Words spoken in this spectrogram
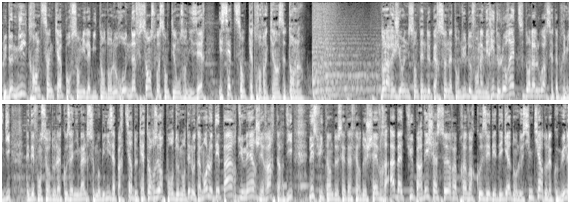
Plus de 1035 cas pour 100 000 habitants dans l'euro, 971 en Isère et 795 dans l'Ain. Dans la région, une centaine de personnes attendues devant la mairie de Lorette dans la Loire cet après-midi. Les défenseurs de la cause animale se mobilisent à partir de 14 heures pour demander notamment le départ du maire Gérard Tardy. Les suites hein, de cette affaire de chèvres abattue par des chasseurs après avoir causé des dégâts dans le cimetière de la commune.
